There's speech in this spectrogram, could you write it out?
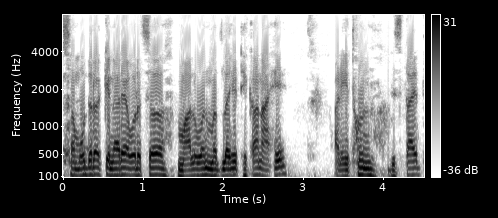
समुद्र किनाऱ्यावरचं मालवण मधलं हे ठिकाण आहे आणि इथून दिसत आहेत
